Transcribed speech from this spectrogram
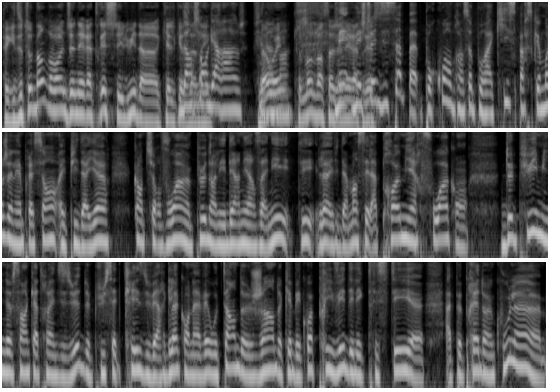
Fait qu'il dit, tout le monde va avoir une génératrice chez lui dans quelques dans années. son garage, Ben finalement. oui, tout le monde dans sa mais, mais je te dis ça, pourquoi on prend ça pour acquis? C'est parce que moi, j'ai l'impression, et puis d'ailleurs, quand tu revois un peu dans les dernières années, là, évidemment, c'est la première fois qu'on, depuis 1998, depuis cette crise du verglas, qu'on avait autant de gens, de Québécois privés d'électricité euh, à peu près d'un coup, là, Mm.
